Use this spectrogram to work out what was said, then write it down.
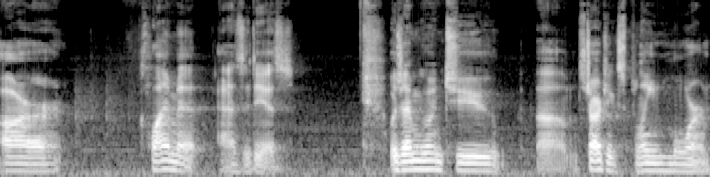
our climate as it is, which I'm going to um, start to explain more.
